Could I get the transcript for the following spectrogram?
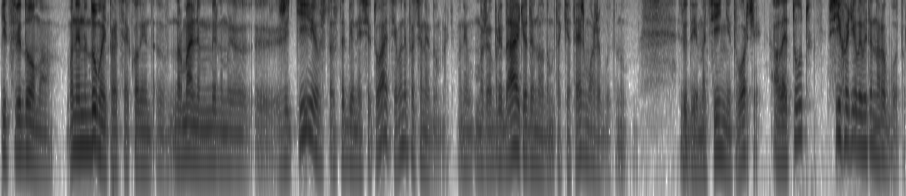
підсвідомо. Вони не думають про це, коли в нормальному мирному е, житті, в ста- стабільній ситуації, вони про це не думають. Вони, може, обридають один одному, таке теж може бути. Ну, люди емоційні, творчі. Але тут всі хотіли вийти на роботу.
